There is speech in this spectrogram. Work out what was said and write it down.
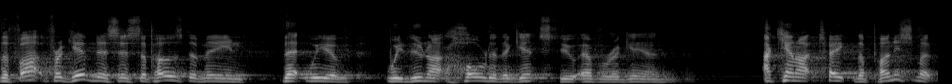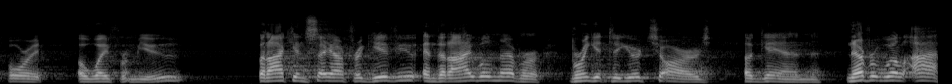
The forgiveness is supposed to mean that we, have, we do not hold it against you ever again. I cannot take the punishment for it away from you, but I can say, I forgive you and that I will never bring it to your charge again. Never will I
